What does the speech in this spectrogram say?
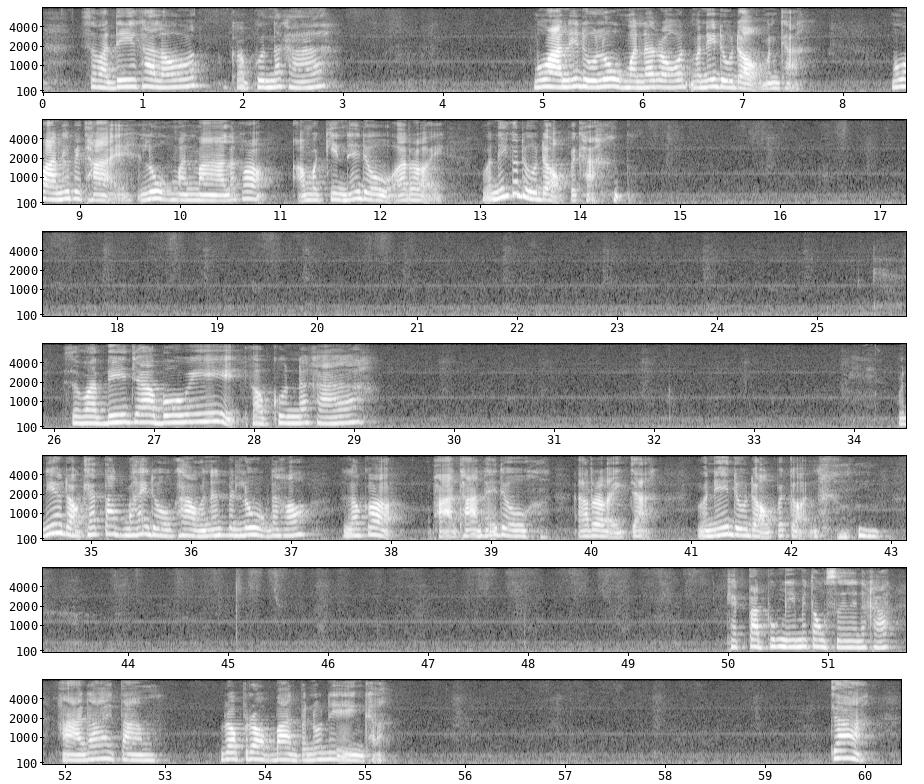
สวัสดีค่ะรถขอบคุณนะคะ เมื่อวานนี้ดูลูกมันนะรถวันนี้ดูดอกมันค่ะ เมื่อวานนี้ไปถ่ายลูกมันมาแล้วก็เอามากินให้ดูอร่อย วันนี้ก็ดูดอกไปค่ะ สวัสดีจ้าโบวี่ขอบคุณนะคะ วันนี้ดอกแคตตัสมาให้ดูค่ะ วันนั้นเป็นลูกนะคะแล้วก็ผ่าทานให้ดูอร่อยจ้ะ วันนี้ดูดอกไปก่อน แคคตัสพวกนี้ไม่ต้องซื้อนะคะ หาได้ตามรอบๆบบ้านปนุษย์นี่เองค่ะ จ้า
